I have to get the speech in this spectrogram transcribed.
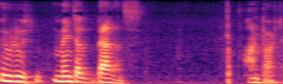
you lose mental balance, unperturbed.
